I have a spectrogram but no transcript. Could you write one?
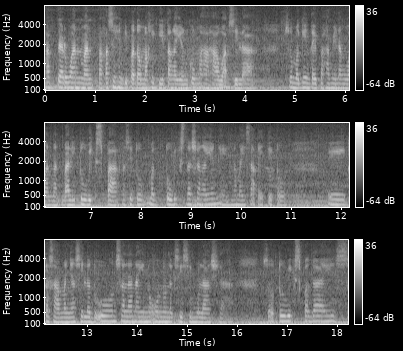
After one month pa kasi hindi pa daw makikita ngayon kung mahahawa sila so maghintay pa kami ng one month. Bali two weeks pa. Kasi two, mag two weeks na siya ngayon eh na may sakit ito. Eh kasama niya sila doon. Sa lanay noon nung nagsisimula siya. So two weeks pa guys.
